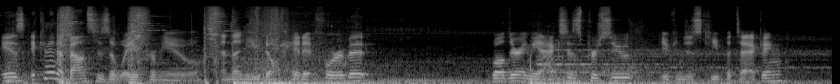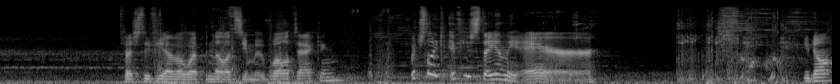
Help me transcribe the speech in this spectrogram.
is it kind of bounces away from you, and then you don't hit it for a bit. Well, during the Axe's pursuit, you can just keep attacking. Especially if you have a weapon that lets you move while attacking. Which, like, if you stay in the air, you don't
